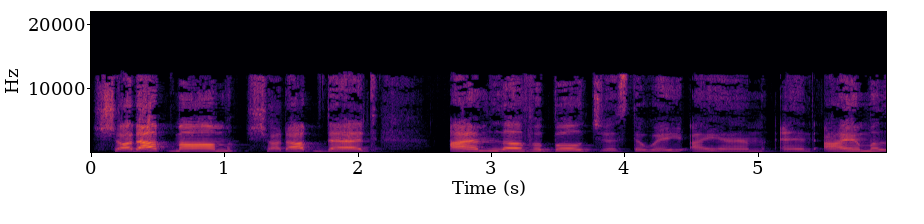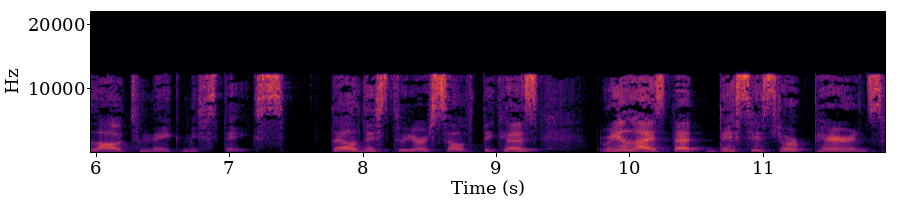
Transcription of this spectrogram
Shut up, mom, shut up, dad. I'm lovable just the way I am, and I am allowed to make mistakes. Tell this to yourself because realize that this is your parents'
